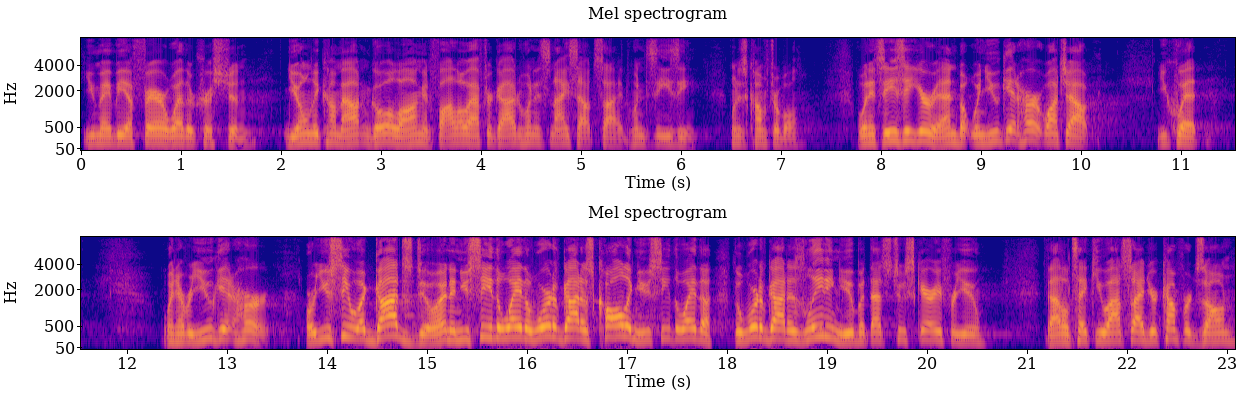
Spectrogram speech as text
You may be a fair weather Christian. You only come out and go along and follow after God when it's nice outside, when it's easy, when it's comfortable. When it's easy, you're in, but when you get hurt, watch out. You quit. Whenever you get hurt, or you see what God's doing and you see the way the Word of God is calling you, you see the way the, the Word of God is leading you, but that's too scary for you. That'll take you outside your comfort zone.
